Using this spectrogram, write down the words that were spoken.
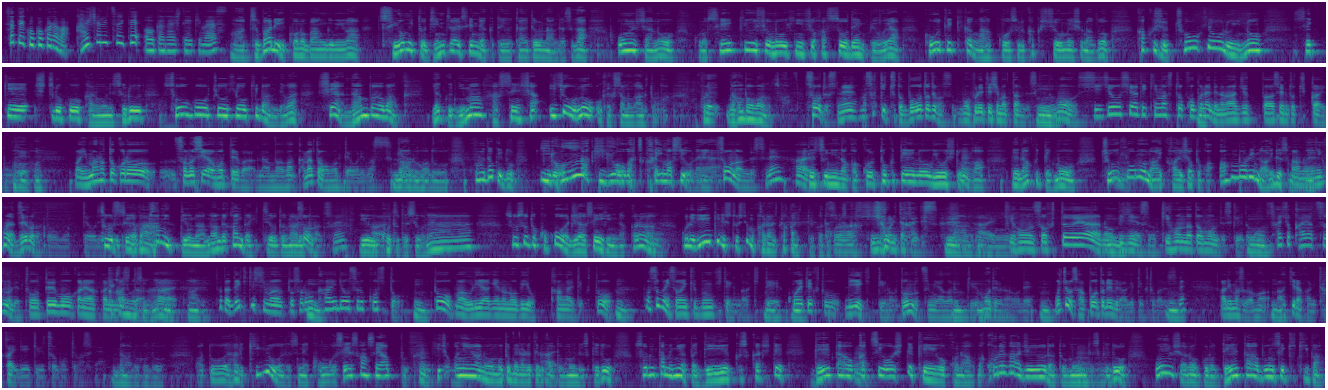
さて、ここからは会社についてお伺いしていきます。まあ、ズバリこの番組は、強みと人材戦略というタイトルなんですが、御社のこの請求書、納品書発送伝票や、公的機関が発行する各種証明書など、各種帳票類の設計、出力を可能にする総合帳票基盤では、シェアナンバーワン、約2万8000社以上のお客様があるとか、これ、ナンバーワンなんですか？そうですね、まあ、さっきちょっと冒頭でももう触れてしまったんですけれども、うん、市場シェアでいきますと、国内で70%近いので、うんはいまあ、今のところ、そのシェアを持っていればナンバーワンかなと思っておりますなるほど、これだけど、いろんな企業が使いますよね。そうなんですね、はい、別になんかこれ、特定の業種とかでなくても、うん、帳票のない会社とか、あんまりないですもんね。あの日本はゼロだと思っております。そうですよ、やっぱ紙っていうのは、なんだかんだ必要となる、ということですよね。はいそうすると、ここは自社製品だから、うん、これ、利益率としてもかなり高いっていう形ですか？これは非常に高いです。なるほど、はい、基本、ソフトウェアのビジネスの基本だと思うんですけれども、うん、最初、開発するのにとてもお金がかかりました。ね、はい、はい、ただ、できてしまうと、それを改良するコストと、うん、まあ、売上の伸びを考えていくと、まあ、すぐに損益分岐点が来て、超えていくと利益っていうのがどんどん積み上がるっていうモデルなので、もちろんサポートレベル上げていくとかですね。ありますが、まあ、明らかに高い利益率を持ってますね、なるほど、あとやはり企業はですね今後、生産性アップ、非常にあの求められてるかと思うんですけど、はい、そのためにやっぱり DX 化して、データを活用して経営を行う、まあ、これが重要だと思うんですけど、御社のこのデータ分析基盤、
